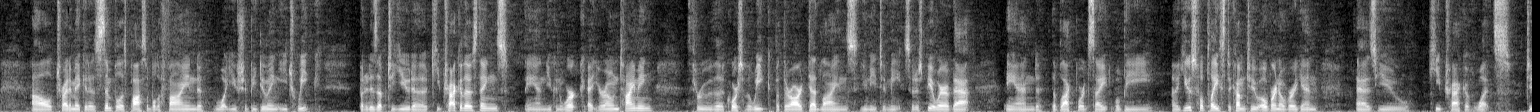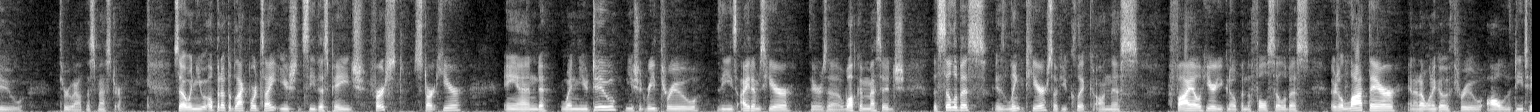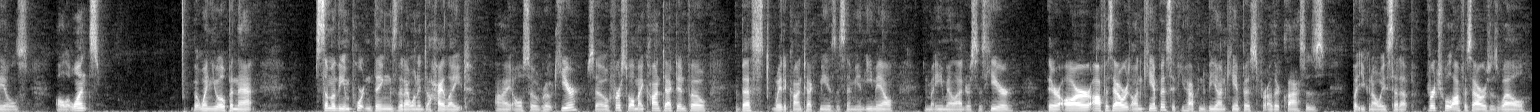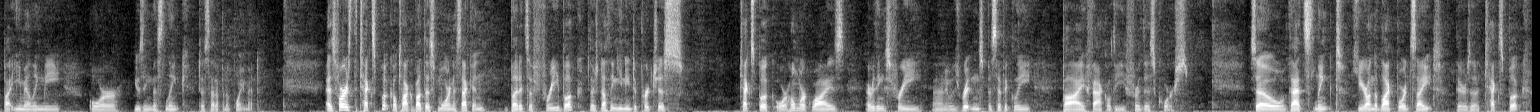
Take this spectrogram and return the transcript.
I'll try to make it as simple as possible to find what you should be doing each week, but it is up to you to keep track of those things and you can work at your own timing through the course of the week, but there are deadlines you need to meet. So just be aware of that and the Blackboard site will be a useful place to come to over and over again as you keep track of what's due throughout the semester. So when you open up the Blackboard site, you should see this page first, start here, and when you do, you should read through these items here. There's a welcome message. The syllabus is linked here, so if you click on this file here, you can open the full syllabus. There's a lot there, and I don't want to go through all the details all at once. But when you open that, some of the important things that I wanted to highlight I also wrote here. So first of all, my contact info. The best way to contact me is to send me an email, and my email address is here. There are office hours on campus if you happen to be on campus for other classes, but you can always set up virtual office hours as well by emailing me or using this link to set up an appointment. As far as the textbook, I'll talk about this more in a second, but it's a free book. There's nothing you need to purchase textbook or homework wise. Everything's free and it was written specifically by faculty for this course. So that's linked here on the Blackboard site. There's a textbook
